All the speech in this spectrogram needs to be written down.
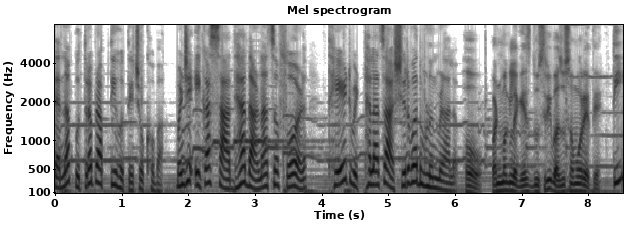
त्यांना पुत्रप्राप्ती होते चोखोबा. म्हणजे एका साध्या दानाचं फळ थेट विठ्ठलाचा आशीर्वाद म्हणून मिळालं. हो पण मग लगेच दुसरी बाजू समोर येते. ती?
